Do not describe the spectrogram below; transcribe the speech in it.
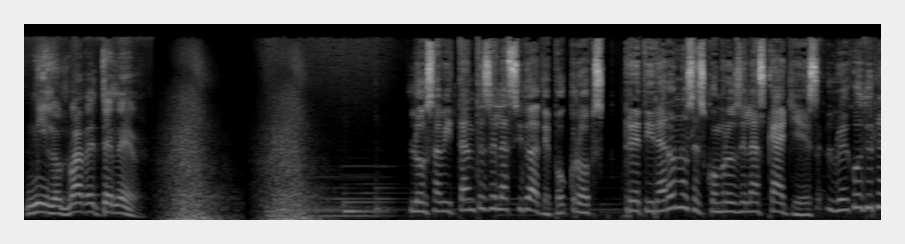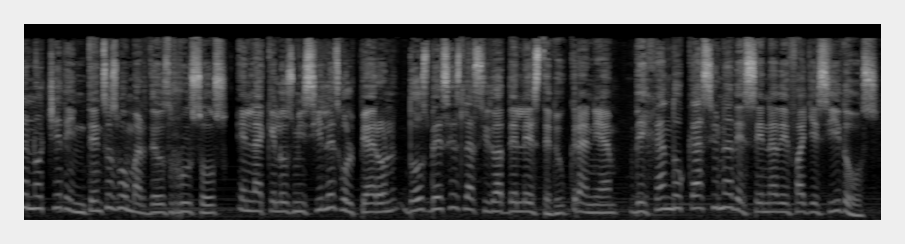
ni los va a detener. Los habitantes de la ciudad de Pokrovsk retiraron los escombros de las calles luego de una noche de intensos bombardeos rusos en la que los misiles golpearon dos veces la ciudad del este de Ucrania, dejando casi una decena de fallecidos.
